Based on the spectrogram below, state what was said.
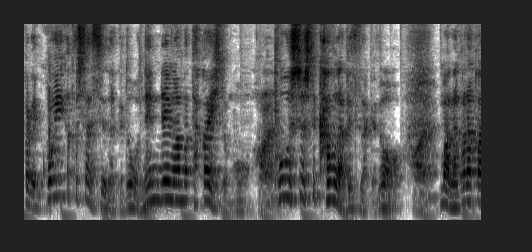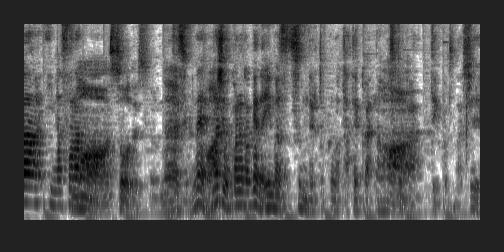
だからこういう言い方したら失礼だけど、年齢があんま高い人も、はい。投資として買うのは別だけど、はまあなかなか今い。更まあ、そうですよね。ですよね。はいもしお金かけない今住んでるところを建て替え直すとかっていうことだし、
